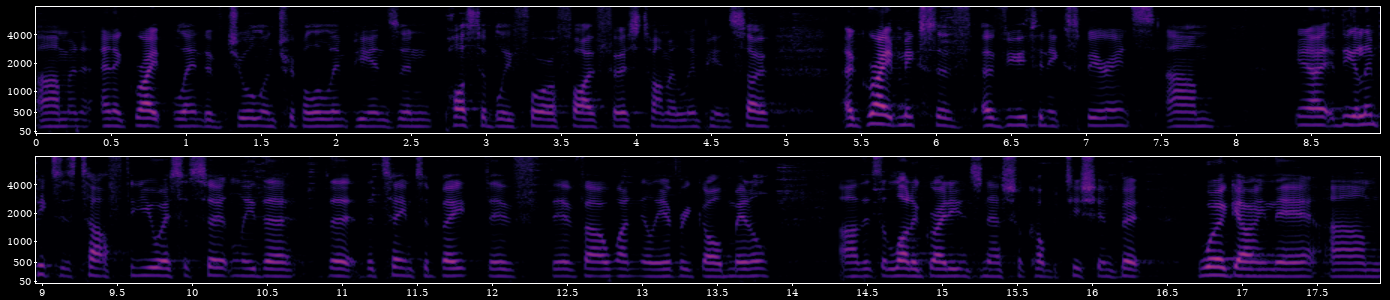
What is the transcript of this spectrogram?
Um, and, and, a great blend of dual and triple Olympians and possibly four or five first-time Olympians. So a great mix of, of youth and experience. Um, you know, the Olympics is tough. The US is certainly the, the, the team to beat. They've, they've uh, won nearly every gold medal. Uh, there's a lot of great international competition, but we're going there, um,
